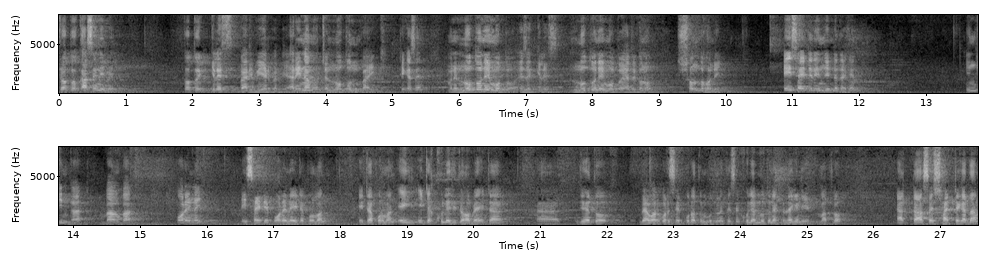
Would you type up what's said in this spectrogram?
যত কাছে নেবেন তত গ্লেস বাড়বি এর বাড়বি। আর এই নাম হচ্ছে নতুন বাইক, ঠিক আছে? মানে নতুনের মতো, এই যে গ্লেস নতুনের মতো, এতে কোনো সন্দেহ নেই। এই সাইডের ইঞ্জিনটা দেখেন। ইঞ্জিন গার্ড, বাম্পার পরে নেই। এই সাইডে পরে নেই, এটা প্রমাণ। এটা প্রমাণ। এই, এটা খুলে দিতে হবে। এটা যেহেতু ব্যবহার করেছে পুরাতন বুঝতে সে খুলে নতুন একটা লেগে নিয়ে মাত্র একটা আছে ষাট টাকা দাম,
